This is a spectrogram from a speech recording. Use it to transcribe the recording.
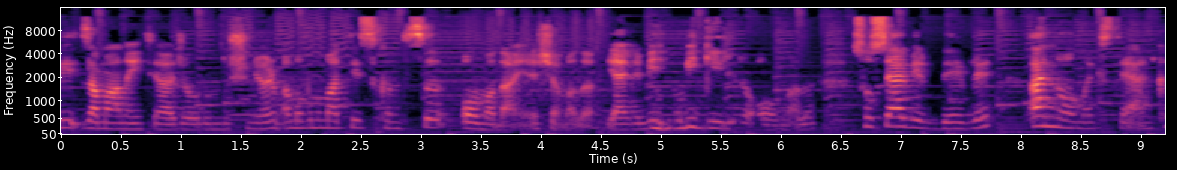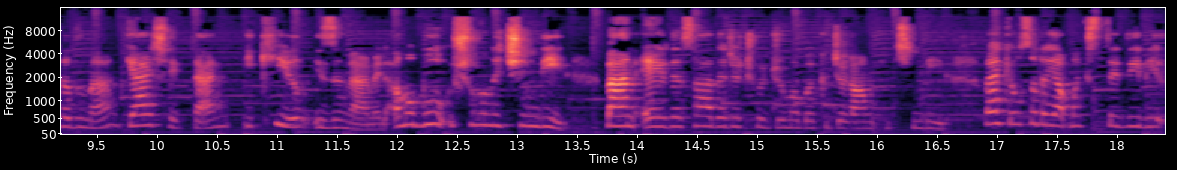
bir zamana ihtiyacı olduğunu düşünüyorum. Ama bunu maddi sıkıntısı olmadan yaşamalı. Yani bir, bir geliri olmalı. Sosyal bir devlet anne olmak isteyen kadına gerçekten iki yıl izin vermeli. Ama bu şunun için değil ben evde sadece çocuğuma bakacağım için değil. Belki o sırada yapmak istediği bir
